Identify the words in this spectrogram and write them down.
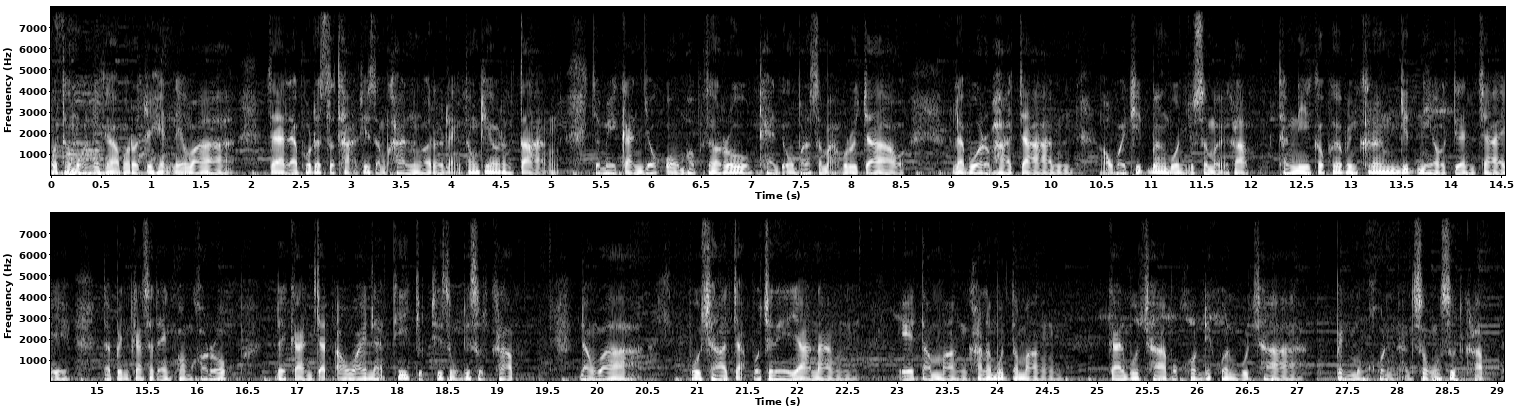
หมดทั้งมวลนี้ครับเราจะเห็นได้ว่า แต่และพุทธสถานที่สำคัญหรือแหล่งท่องเที่ยวต่างๆ จะมีการยกองค์พระพุทธรูปแทนองค์พระสมมาพุทธเจ้า และบูรพาจารย์เอาไว้ทิศเบื้องบนอยู่เสมอครับ ทั้งนี้ก็เพื่อเป็นเครื่องยึดเหนี่ยวเตือนใจ และเป็นการแสดงความเคารพด้วยการจัดเอาไว้ณที่จุดที่สูงที่สุดครับดังว่าบูชาจะบูชเนยานัง เอตัมมังคารมุตตมัง การบูชาบุคคลที่ควรบูชาเป็นมงคลอันสูงสุดครับ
